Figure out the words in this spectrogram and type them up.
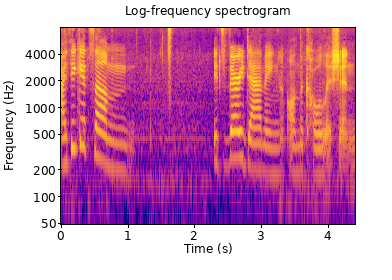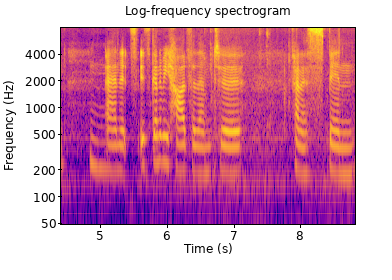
I think it's um, it's very damning on the coalition, Mm. and it's it's going to be hard for them to kind of spin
